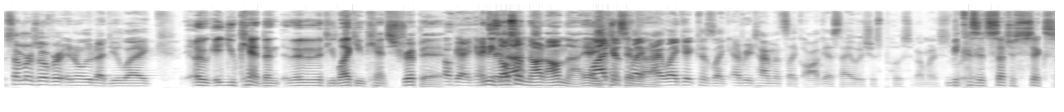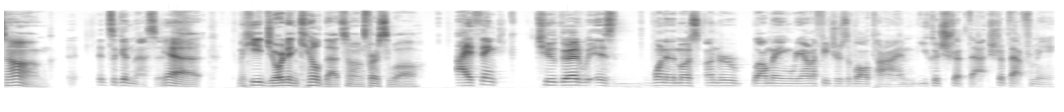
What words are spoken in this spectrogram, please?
summer's over interlude I do like. Oh, you can't then. Then if you like, you can't strip it. Okay, I can't and he's also that? not on that. Yeah, well, you I can't say like that I like it because like every time it's like August, I always just post it on my story because it's such a sick song. it's a good message. Yeah, he Jordan killed that song. First of all, I think "Too Good" is one of the most underwhelming Rihanna features of all time. You could strip that, strip that for me.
